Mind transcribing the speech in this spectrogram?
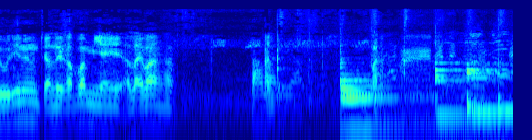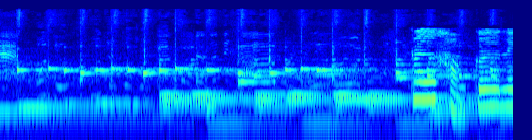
ดูที่นู่นกันเลยครับว่ามีอะไรบ้างครับ ตามไปเก ลือเขาเกลือเล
